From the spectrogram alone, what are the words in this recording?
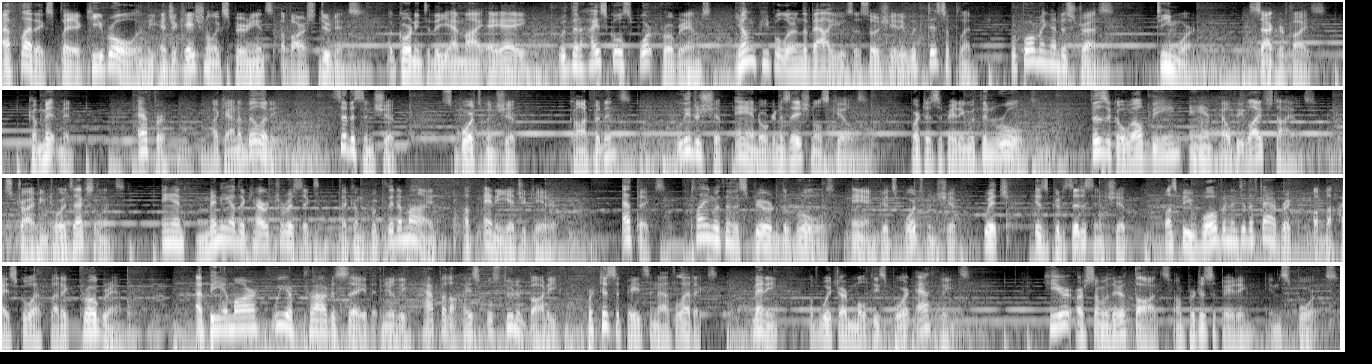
Athletics play a key role in the educational experience of our students. According to the MIAA, within high school sport programs, young people learn the values associated with discipline, performing under stress, teamwork, sacrifice, commitment, effort, accountability, citizenship, sportsmanship, confidence, leadership and organizational skills, participating within rules, physical well being and healthy lifestyles, striving towards excellence, and many other characteristics that come quickly to mind of any educator. Ethics, playing within the spirit of the rules, and good sportsmanship, which is good citizenship, must be woven into the fabric of the high school athletic program. At BMR, we are proud to say that nearly half of the high school student body participates in athletics, many of which are multi sport athletes. Here are some of their thoughts on participating in sports.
